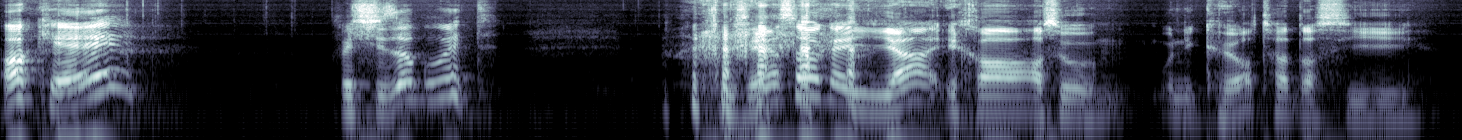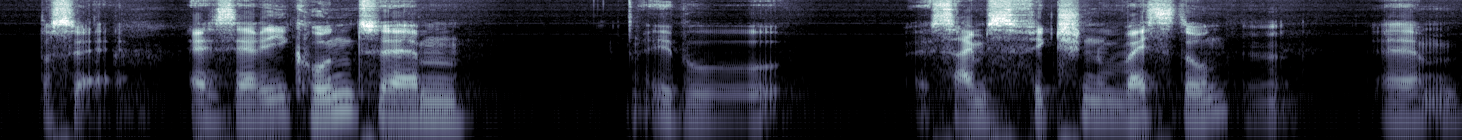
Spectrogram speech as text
Okay. Findest du so gut? Ich muss eher sagen, ja, ich habe, also, als ich gehört habe, dass, sie, dass eine Serie kommt ähm, über Science Fiction Western, ähm,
